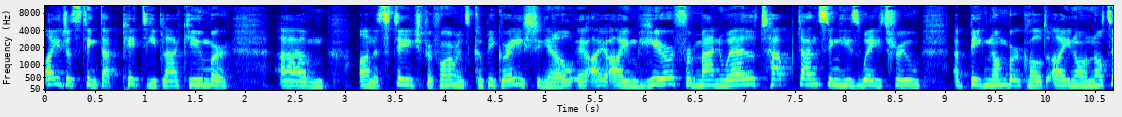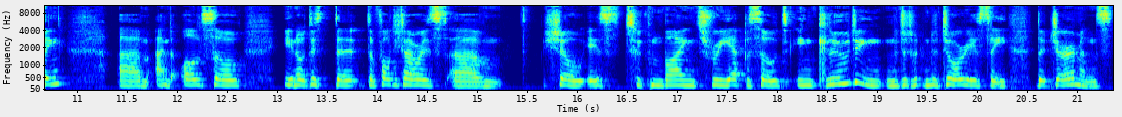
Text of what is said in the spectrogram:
I just think that pitty black humour um, on a stage performance could be great. You know, I, I'm here for Manuel tap dancing his way through a big number called I Know Nothing. Um, and also, you know, this the the Fawlty Towers um, show is to combine three episodes, including notoriously the Germans.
